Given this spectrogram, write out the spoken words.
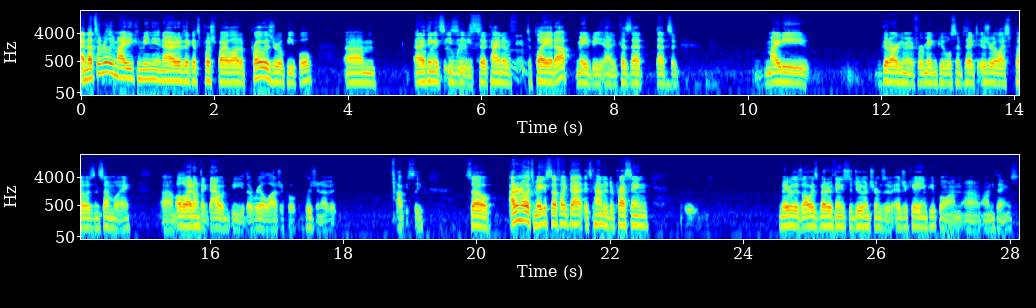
and that's a really mighty convenient narrative that gets pushed by a lot of pro-Israel people. Um, and I think it's easy to kind of to play it up, maybe, because that that's a mighty good argument for making people sympathetic to Israel, I suppose, in some way. Um, although I don't think that would be the real logical conclusion of it, obviously. So I don't know what to make of stuff like that. It's kind of depressing. Maybe there's always better things to do in terms of educating people on uh, on things.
